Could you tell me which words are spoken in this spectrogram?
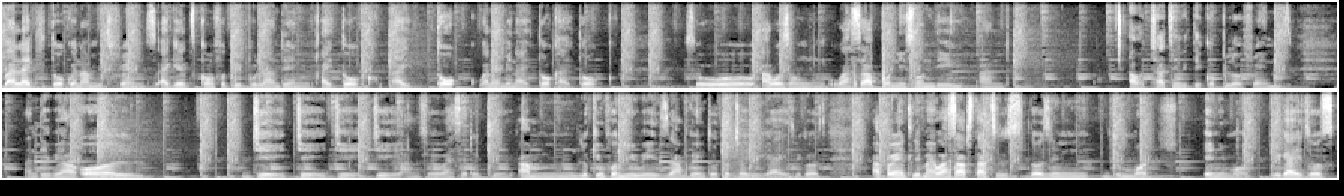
but I like to talk when I'm with friends. I get comfortable and then I talk. I talk. When I mean I talk, I talk. So I was on WhatsApp on a Sunday and I was chatting with a couple of friends, and they were all J, J, J, J. And so I said, okay, I'm looking for new ways I'm going to torture you guys because apparently my WhatsApp status doesn't do much anymore. You guys just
